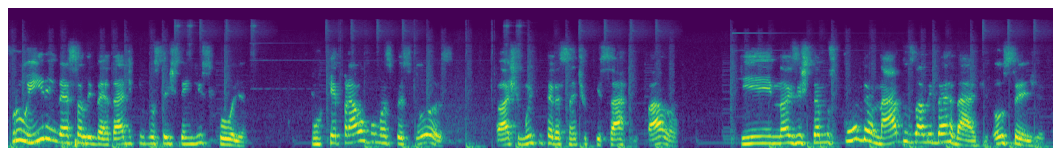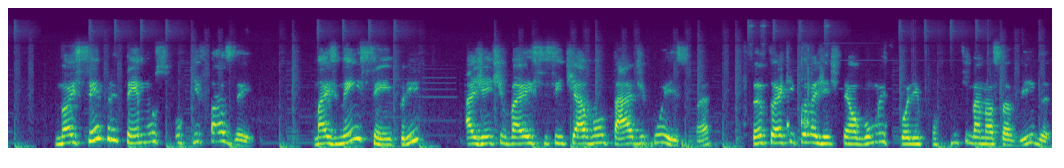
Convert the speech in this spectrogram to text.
fruírem dessa liberdade que vocês têm de escolha. Porque para algumas pessoas, eu acho muito interessante o que Sartre fala, que nós estamos condenados à liberdade, ou seja, nós sempre temos o que fazer, mas nem sempre a gente vai se sentir à vontade com isso, né? Tanto é que quando a gente tem alguma escolha importante na nossa vida,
